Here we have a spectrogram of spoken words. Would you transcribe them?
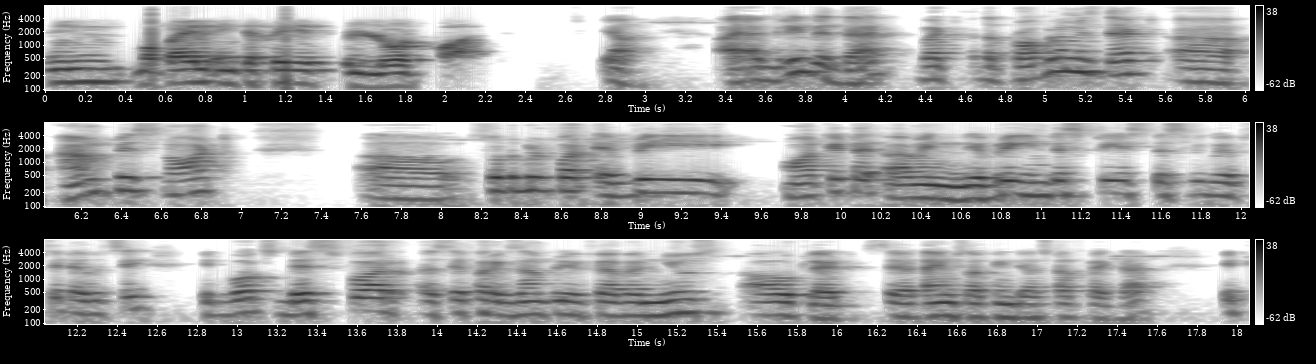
in mobile interface will load fast. Yeah, I agree with that. But the problem is that uh, AMP is not uh, suitable for every market. I mean, every industry specific website, I would say it works best for, uh, say, for example, if you have a news outlet, say Times of India, stuff like that. It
